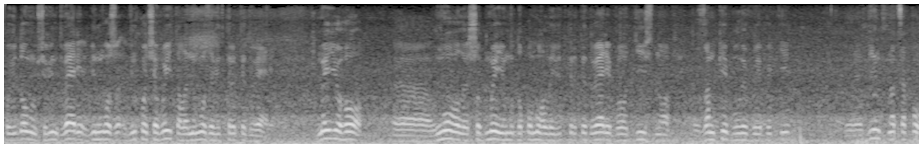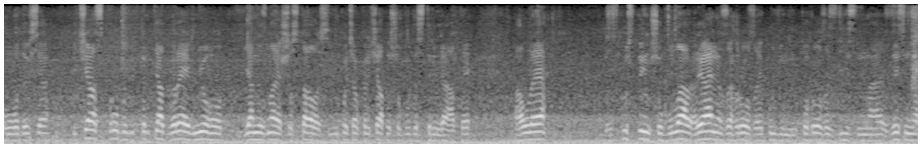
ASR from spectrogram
повідомив, що він двері, він може, він хоче вийти, але не може відкрити двері. Ми його е, вмовили, щоб ми йому допомогли відкрити двері, бо дійсно замки були вибиті. Е, Він на це погодився. Під час спроби відкриття дверей в нього я не знаю, що сталося. Він почав кричати, що буде стріляти. Але в зв'язку з тим, що була реальна загроза, яку він погроза здійснена, здійснення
